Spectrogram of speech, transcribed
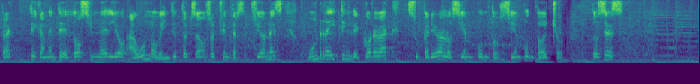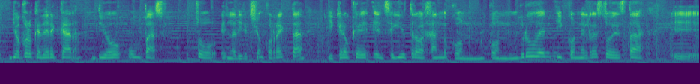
prácticamente de dos y medio a 1, 21 touchdowns, 8 intercepciones, un rating de coreback superior a los 100 puntos, 100.8. Entonces, yo creo que Derek Carr dio un paso en la dirección correcta y creo que el seguir trabajando con, con Gruden y con el resto de esta eh,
